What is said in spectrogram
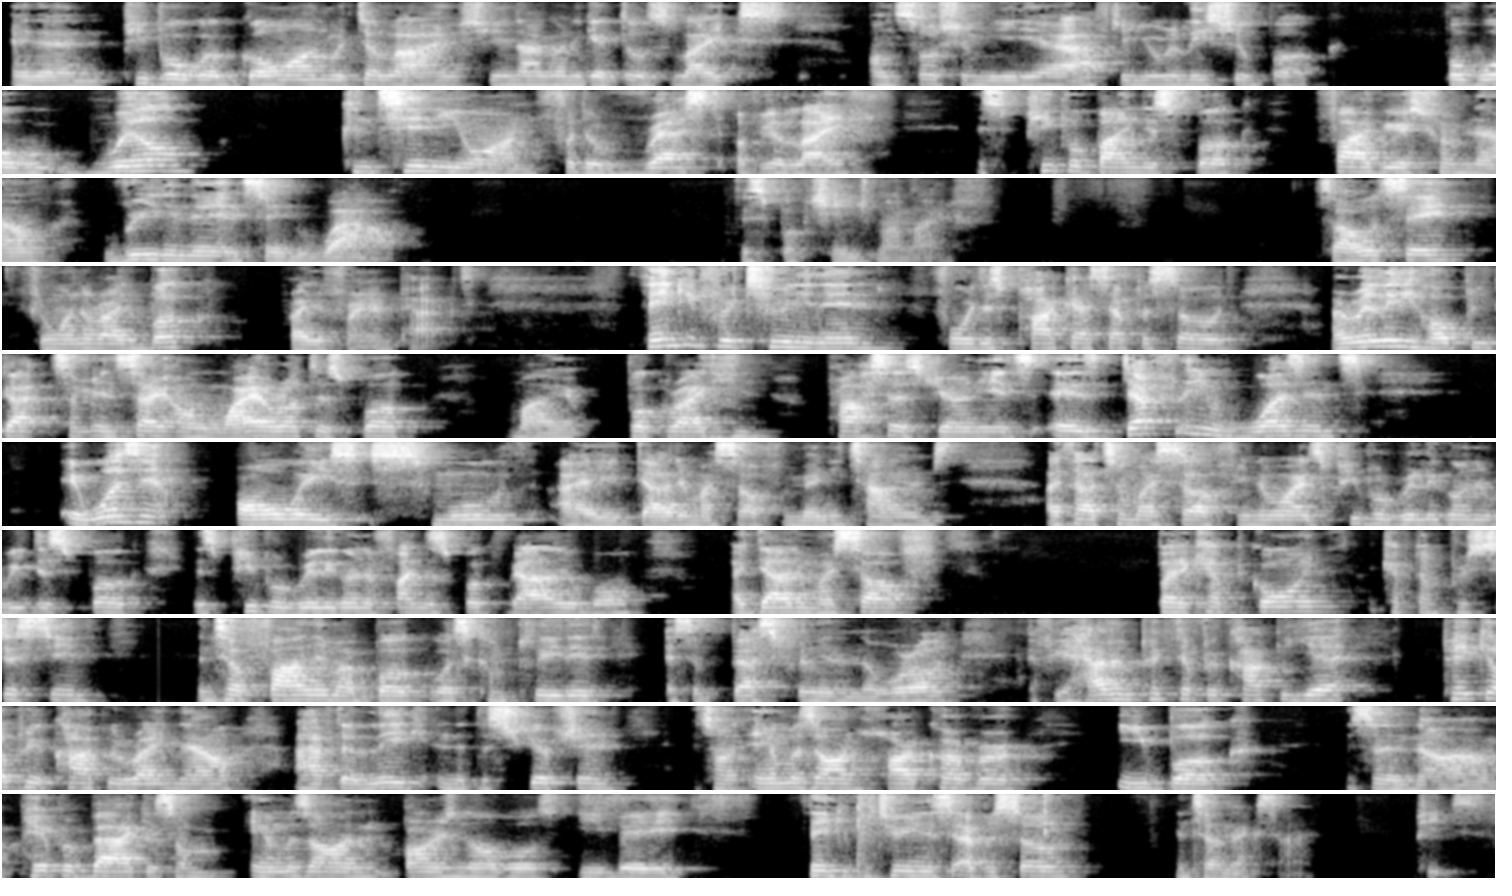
And then people will go on with their lives. You're not going to get those likes on social media after you release your book, but what will continue on for the rest of your life is people buying this book five years from now, reading it and saying, wow, this book changed my life. So I would say if you want to write a book, write it for impact. Thank you for tuning in for this podcast episode. I really hope you got some insight on why I wrote this book, my book writing process journey. It's, it definitely wasn't, it wasn't always smooth. I doubted myself many times. I thought to myself, you know what, is people really going to read this book? Is people really going to find this book valuable? I doubted myself, but I kept going, I kept on persisting until finally my book was completed. It's the best feeling in the world. If you haven't picked up your copy yet, Pick up your copy right now. I have the link in the description. It's on Amazon, hardcover, ebook. It's in um, paperback. It's on Amazon, Barnes Nobles, eBay. Thank you for tuning in this episode. Until next time, peace.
